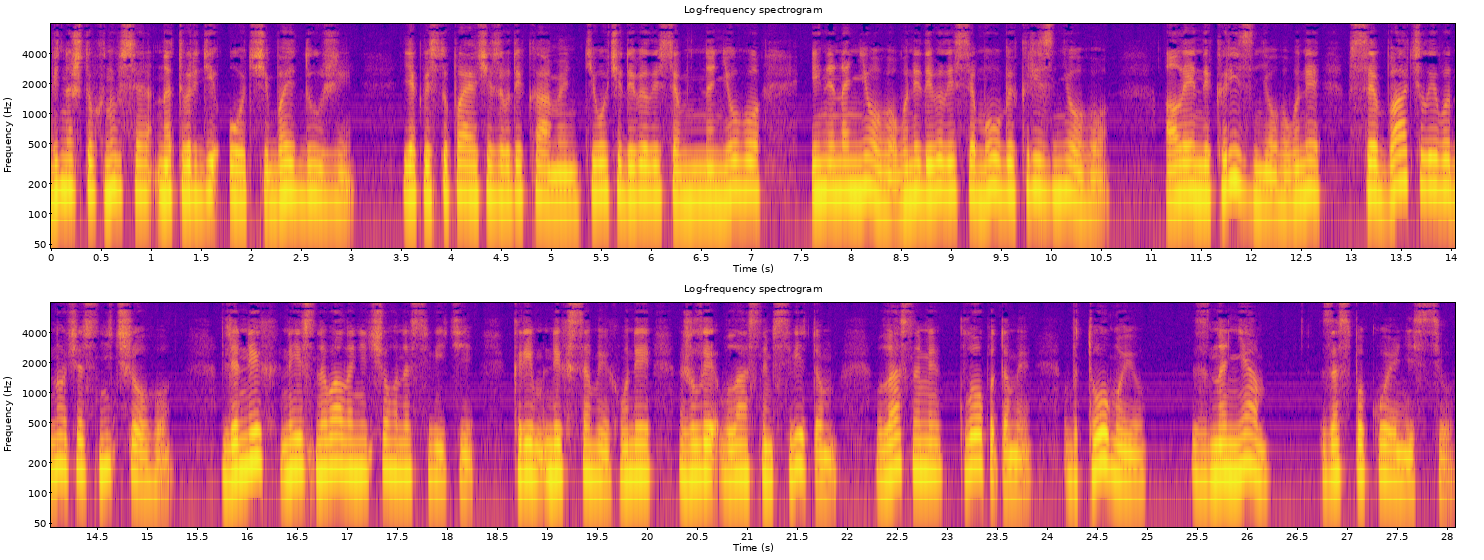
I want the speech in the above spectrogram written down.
Він наштовхнувся на тверді очі, байдужі, як виступаючи з води камень. Ті очі дивилися на нього і не на нього. Вони дивилися мов би, крізь нього, але й не крізь нього. Вони все бачили і водночас нічого. Для них не існувало нічого на світі, крім них самих. Вони жили власним світом, власними клопотами, втомою, знанням, заспокоєністю.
